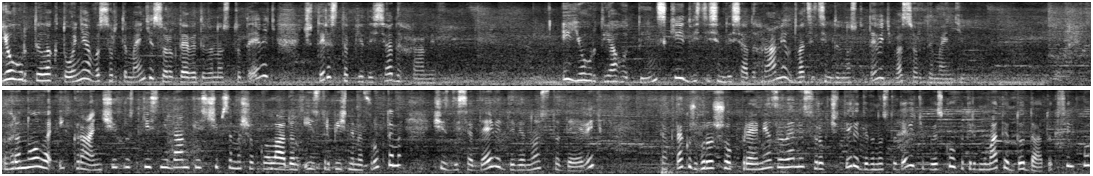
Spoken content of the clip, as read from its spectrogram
Йогурти Лактонія в асортименті 49,99 450 грамів. І йогурт Яготинський 270 грамів 27,99 в асортименті. Гранола і кранчі, хрусткі сніданки з чіпсами, шоколадом і з тропічними фруктами 69,99. Так, також горошок премія зелений 44,99. Обов'язково потрібно мати додаток сільпо.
